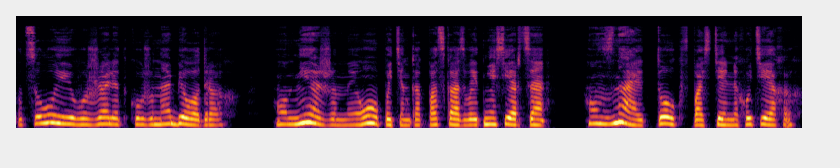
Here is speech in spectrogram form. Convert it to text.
Поцелуи его жалят кожу на бедрах. Он нежен и опытен, как подсказывает мне сердце. Он знает толк в постельных утехах.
